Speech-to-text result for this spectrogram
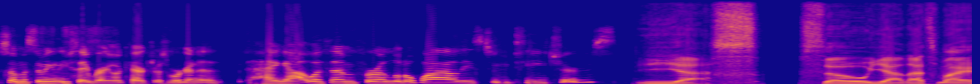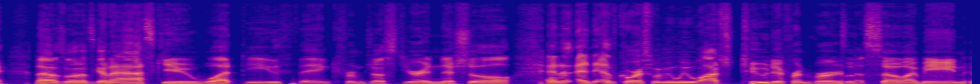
So I'm assuming you say regular characters. We're going to hang out with them for a little while, these two teachers. Yes. So yeah, that's my that was what I was gonna ask you. What do you think from just your initial and and of course I mean we watched two different versions so I mean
